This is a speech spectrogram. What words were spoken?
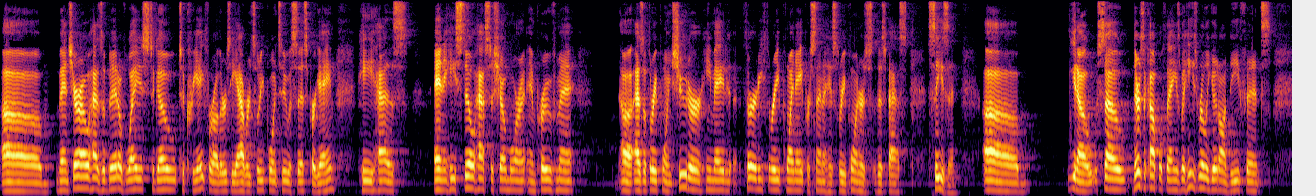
Um, Banchero has a bit of ways to go to create for others. He averaged 3.2 assists per game. He has, and he still has to show more improvement uh, as a three point shooter. He made 33.8% of his three pointers this past season. Um, you know, so there's a couple things, but he's really good on defense.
